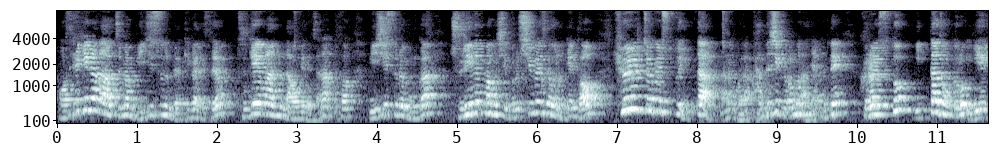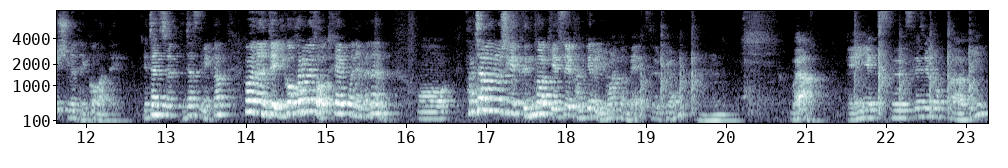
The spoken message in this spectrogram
어, 세 개가 나왔지만 미지수는 몇 개가 됐어요? 두 개만 나오게 되잖아. 그래서 미지수를 뭔가 줄이는 방식으로 식을 세우는 게 더 효율적일 수도 있다라는 거야. 반드시 그런 건 아니야. 근데 그럴 수도 있다 정도로 이해해 주시면 될 것 같아. 괜찮, 괜찮습니까? 그러면 이제 이거 활용해서 어떻게 할 거냐면은 어, 3차 방정식의 근과 개수의 관계를 이용할 건데 쓸게요. 음, 뭐야? ax 세제곱 더하기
